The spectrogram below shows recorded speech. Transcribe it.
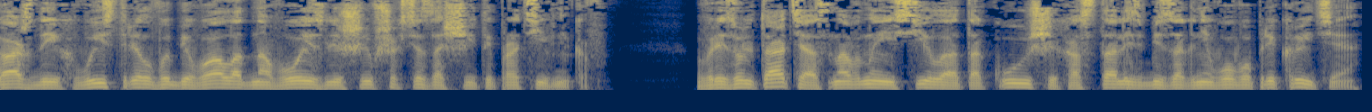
Каждый их выстрел выбивал одного из лишившихся защиты противников. В результате основные силы атакующих остались без огневого прикрытия,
